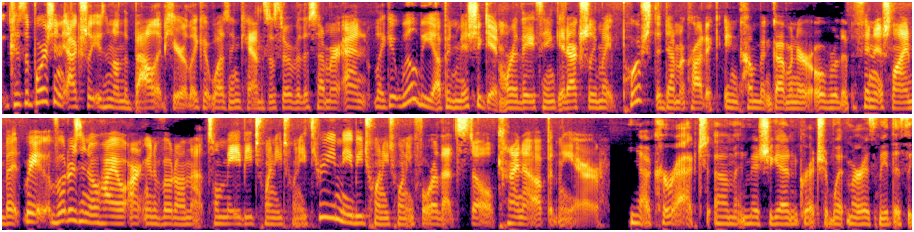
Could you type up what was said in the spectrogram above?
because abortion actually isn't on the ballot here like it was in Kansas over the summer, and like it will be up in Michigan where they think it actually might push the Democratic incumbent governor over the finish line. But right, voters in Ohio aren't going to vote on that till maybe 2023, maybe 2024. That's still kind of up in the air. Yeah, correct. Um, in Michigan, Gretchen Whitmer has made this a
